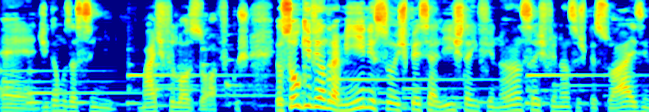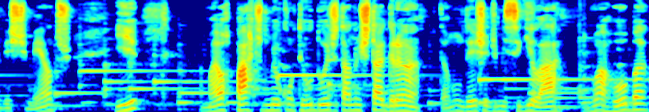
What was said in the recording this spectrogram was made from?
é, digamos assim, mais filosóficos. Eu sou o Gui Vendramini, sou especialista em finanças, finanças pessoais, investimentos e a maior parte do meu conteúdo hoje está no Instagram, então não deixa de me seguir lá no arroba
